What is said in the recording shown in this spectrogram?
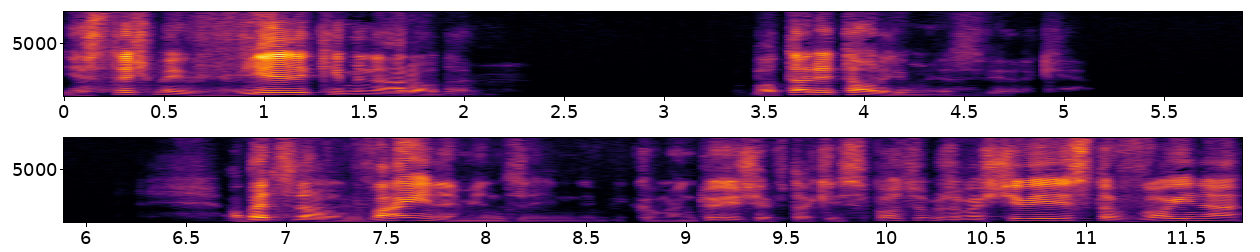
Jesteśmy wielkim narodem, bo terytorium jest wielkie. Obecną wojnę, między innymi, komentuje się w taki sposób, że właściwie jest to wojna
